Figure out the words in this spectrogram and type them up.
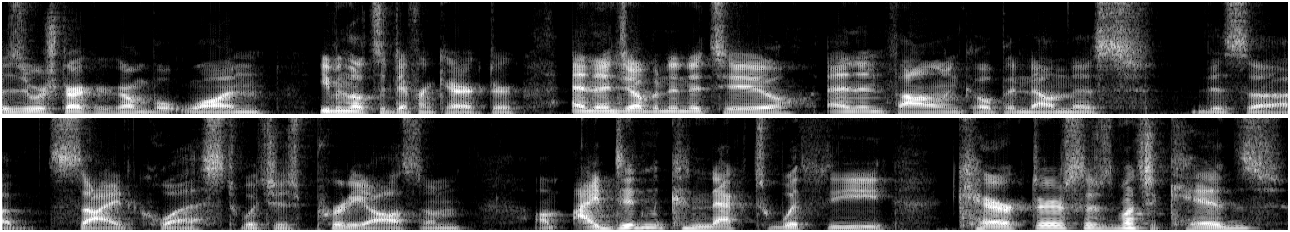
Azure Striker Gunvolt one, even though it's a different character, and then jumping into two, and then following Copen down this this uh, side quest, which is pretty awesome. Um, I didn't connect with the characters. There's a bunch of kids,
